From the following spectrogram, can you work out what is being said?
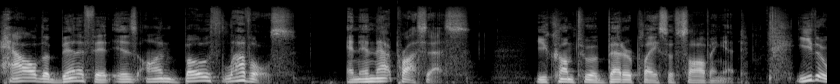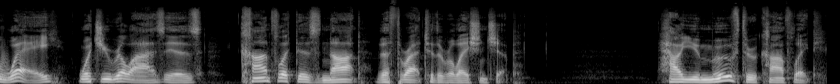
how the benefit is on both levels. And in that process, you come to a better place of solving it. Either way, what you realize is conflict is not the threat to the relationship. How you move through conflict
